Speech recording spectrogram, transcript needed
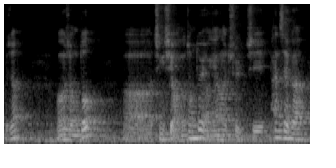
그죠? 어느 정도 어, 증시에 어느 정도 영향을 줄지 판세가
